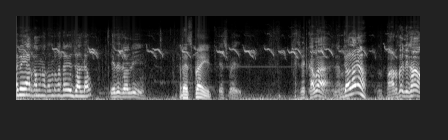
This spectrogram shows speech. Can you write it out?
এবে আর কেমন না তোমার কথা জল দাও। এতে জল নেই স্প্রাইট স্প্রাইট স্প্রাইট খাবা? জল না? পারো তো লেখাও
